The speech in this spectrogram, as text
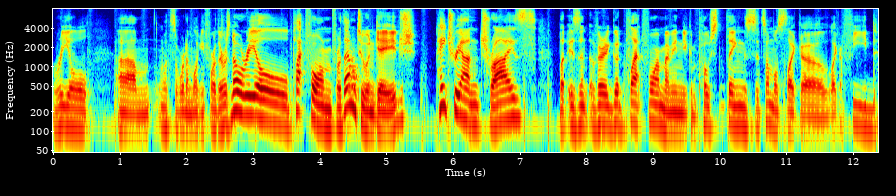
real um, what's the word I'm looking for? There was no real platform for them to engage. Patreon tries, but isn't a very good platform. I mean, you can post things. It's almost like a like a feed,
